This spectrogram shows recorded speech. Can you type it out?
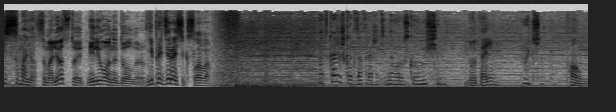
и самолет. Самолет стоит миллионы долларов. Не придирайся к словам. Подскажешь, как зафражить одного русского мужчину? Брутальный, Очень. полный,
